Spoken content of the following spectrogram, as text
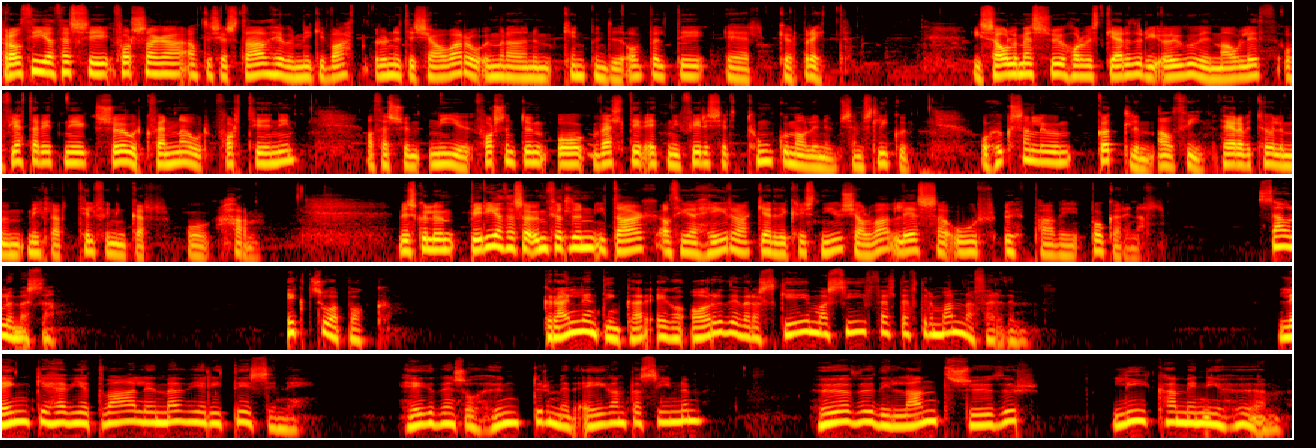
Frá því að þessi forsaga átti sér stað hefur mikið vatn runnið til sjávar og umræðanum kynbundið ofbeldi er kjör breytt. Í sálumessu horfist gerður í augu við málið og fléttaritni sögur kvenna úr fortíðinni á þessum nýju forsöndum og veldir einni fyrir sér tungumálinum sem slíku og hugsanlegum göllum á því þegar við tölum um miklar tilfinningar og harm. Við skulum byrja þessa umfjöllun í dag á því að heyra gerði Kristníu sjálfa lesa úr upphafi bókarinnar. Sálumessa Yktsúabokk Grænlendingar eiga orði vera skima sífelt eftir mannaferðum. Lengi hef ég dvalið með þér í disinni, hegðins og hundur með eiganda sínum, höfuð í land söður, líka minn í höfum.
